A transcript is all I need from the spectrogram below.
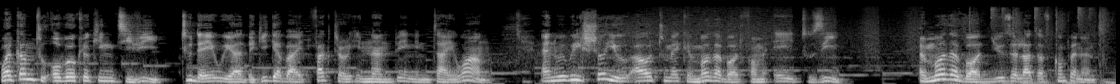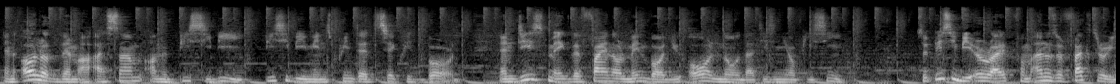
Welcome to Overclocking TV. Today we are at the Gigabyte factory in Nanping in Taiwan and we will show you how to make a motherboard from A to Z. A motherboard uses a lot of components and all of them are assembled on a PCB. PCB means printed circuit board and this makes the final mainboard you all know that is in your PC. The PCB arrived from another factory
